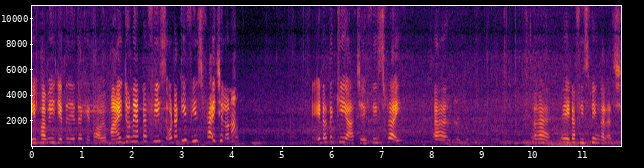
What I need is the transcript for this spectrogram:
এইভাবেই যেতে যেতে খেতে হবে। মায়ের জন্য একটা ফিশ ওটা কি ফিশ ফ্রাই ছিল না? এটাতে কি আছে? ফিশ ফ্রাই হ্যাঁ। হ্যাঁ এটা ফিশ ফিঙ্গার আছে।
